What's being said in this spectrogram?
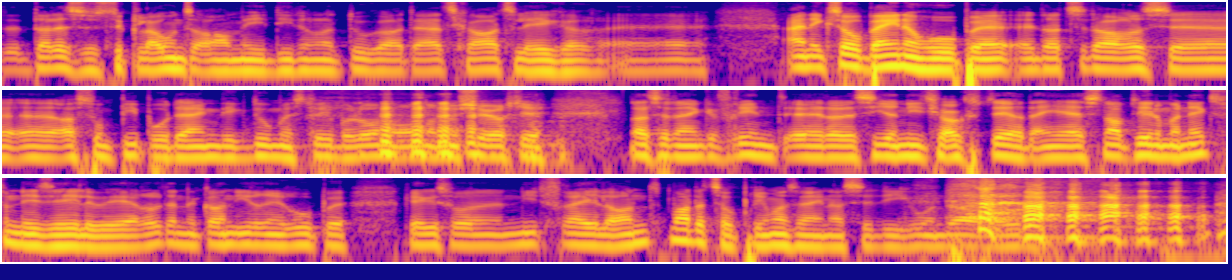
dat, dat is dus de Clowns Army die er naartoe gaat, hè, het schaatsleger. eh. en ik zou bijna hopen eh, dat ze daar eens, als zo'n Pipo denkt, ik doe met twee ballonnen onder mijn shirtje, dat ze denken, vriend, dat is hier niet geaccepteerd. En jij snapt helemaal niks van deze hele wereld. En dan kan iedereen roepen, kijk eens, wat een niet vrij land. Maar dat zou prima zijn als ze die gewoon daar houden.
